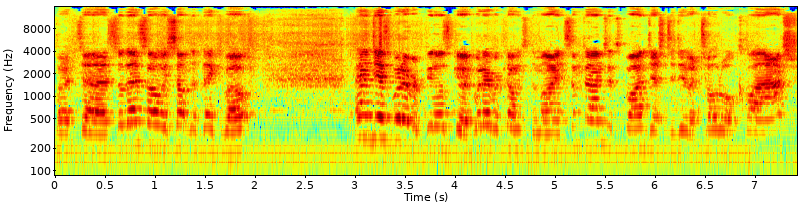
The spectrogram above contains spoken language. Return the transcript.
but uh, so that's always something to think about. And just whatever feels good, whatever comes to mind. Sometimes it's fun just to do a total clash,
